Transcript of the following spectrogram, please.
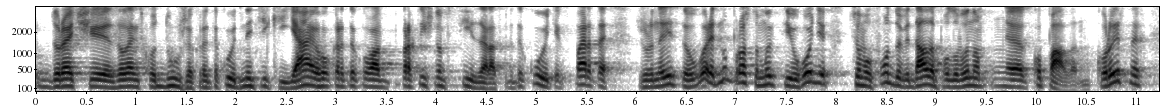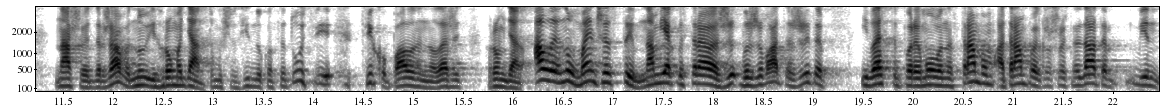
до речі, Зеленського дуже критикують. Не тільки я його критикував, практично всі зараз критикують. Експерти, журналісти говорять: ну просто ми в цій угоді цьому фонду віддали половину е, копалин корисних нашої держави, ну і громадян, тому що згідно конституції ці копалини належать громадянам. Але ну менше з тим, нам якось треба жи- виживати, жити і вести перемовини з Трампом. А Трампу, якщо щось не дати, він е,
